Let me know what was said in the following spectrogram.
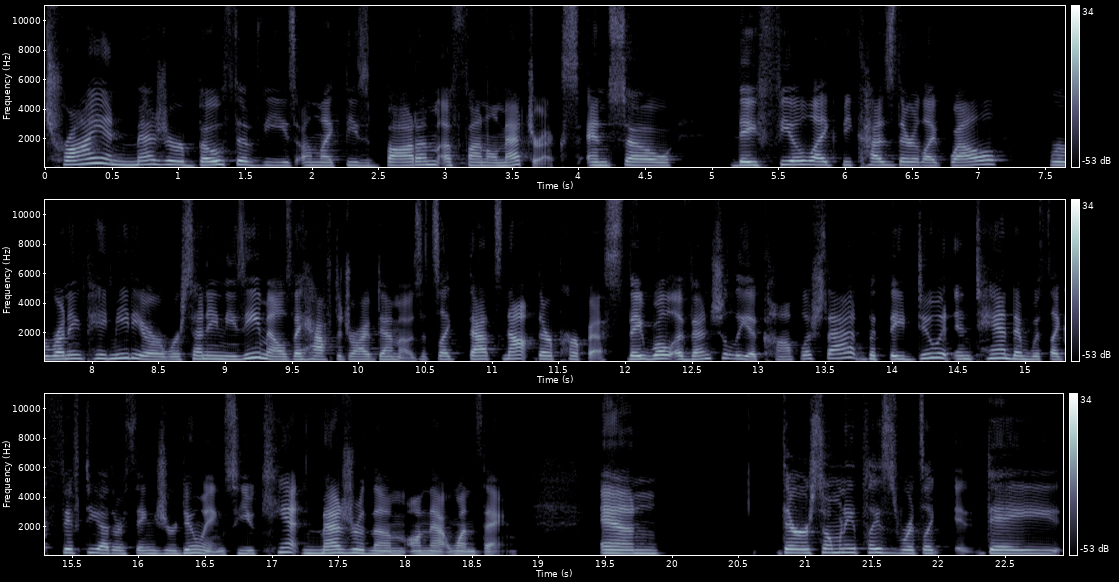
try and measure both of these on like these bottom of funnel metrics. And so they feel like because they're like, well, we're running paid media or we're sending these emails, they have to drive demos. It's like that's not their purpose. They will eventually accomplish that, but they do it in tandem with like 50 other things you're doing. So you can't measure them on that one thing. And there are so many places where it's like eh, they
